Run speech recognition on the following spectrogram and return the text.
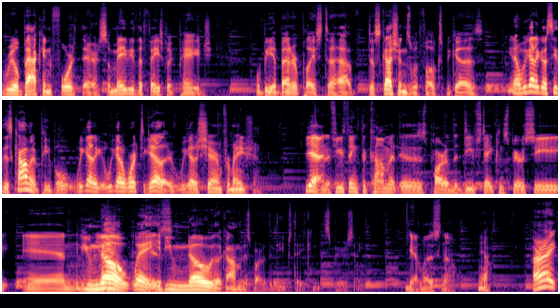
real back and forth there. So maybe the Facebook page will be a better place to have discussions with folks because you know we got to go see this comment, people. We got to we got to work together. We got to share information. Yeah. And if you think the comet is part of the deep state conspiracy, and If you know, know, wait, is- if you know the comment is part of the deep state conspiracy, yeah, let us know yeah. All right,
